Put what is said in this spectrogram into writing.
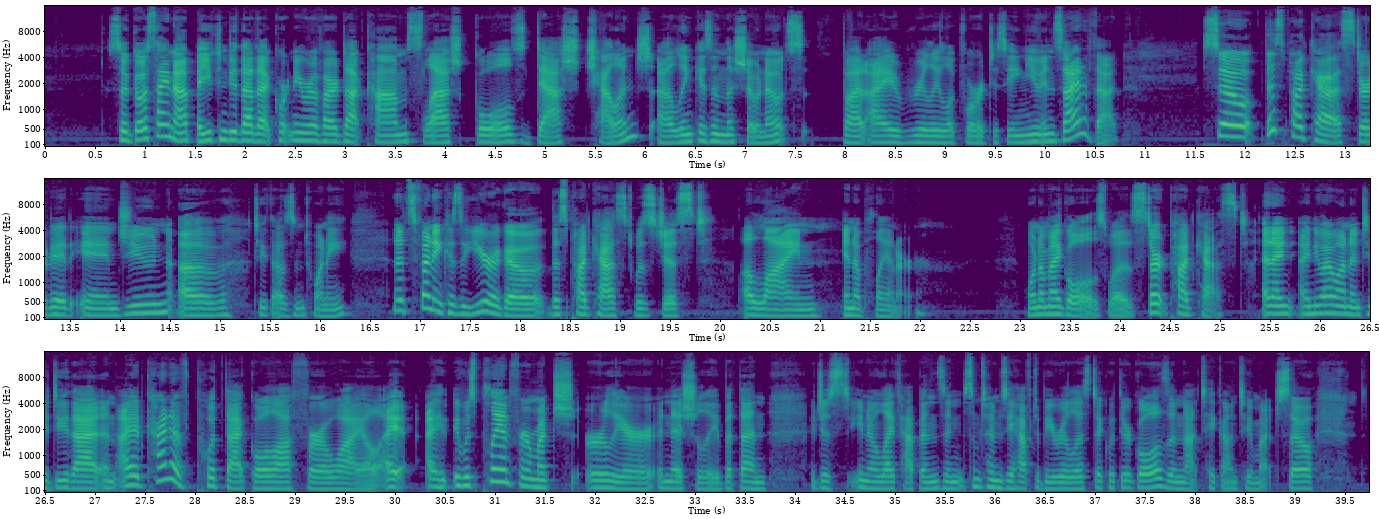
So go sign up. You can do that at courtneyrivard.com slash goals dash challenge. Uh, link is in the show notes, but I really look forward to seeing you inside of that. So, this podcast started in June of 2020. And it's funny because a year ago, this podcast was just a line in a planner. One of my goals was start podcast. And I, I knew I wanted to do that. And I had kind of put that goal off for a while. I, I it was planned for much earlier initially, but then it just, you know, life happens and sometimes you have to be realistic with your goals and not take on too much. So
